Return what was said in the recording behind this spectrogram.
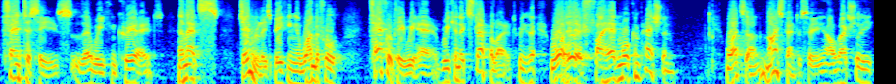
fantasies that we can create. And that's, generally speaking, a wonderful faculty we have. We can extrapolate. We can say, what if I had more compassion? Well, that's a nice fantasy. I'll actually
